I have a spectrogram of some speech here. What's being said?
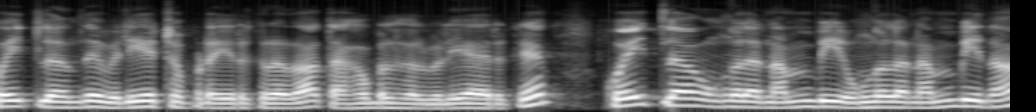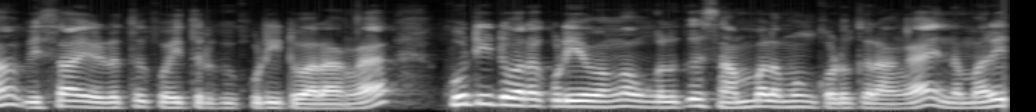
குவைத்திலேருந்து வெளியேற்றப்பட இருக்கிறதா தகவல்கள் வெளியாக இருக்குது குவைத்தில் உங்களை நம்பி உங்களை நம்பி தான் விசா எடுத்து குவைத்திற்கு கூட்டிகிட்டு வராங்க. கூட்டிகிட்டு வரக்கூடியவங்க உங்களுக்கு சம்பளமும் கொடுக்குறாங்க. இந்த மாதிரி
